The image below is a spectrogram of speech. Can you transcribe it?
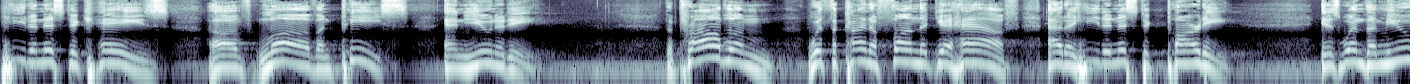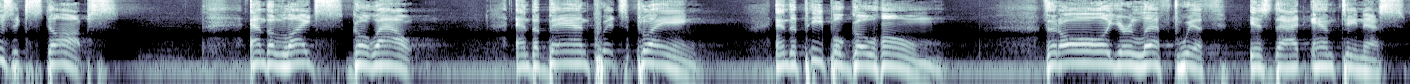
hedonistic haze of love and peace and unity. The problem with the kind of fun that you have at a hedonistic party is when the music stops and the lights go out and the band quits playing and the people go home. That all you're left with is that emptiness.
